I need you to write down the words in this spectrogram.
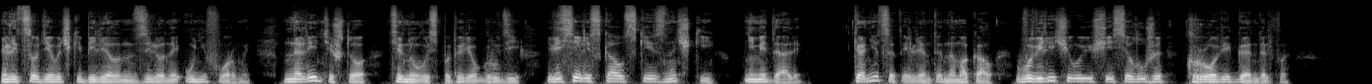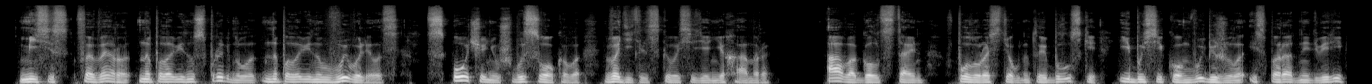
Лицо девочки белело над зеленой униформой. На ленте, что тянулась поперек груди, висели скаутские значки, не медали. Конец этой ленты намокал в увеличивающейся луже крови Гэндальфа. Миссис Феверо наполовину спрыгнула, наполовину вывалилась с очень уж высокого водительского сиденья Хаммера. Ава Голдстайн в полурастегнутой блузке и босиком выбежала из парадной двери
